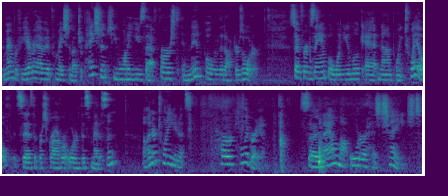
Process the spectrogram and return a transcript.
Remember, if you ever have information about your patient, you want to use that first and then pull in the doctor's order. So, for example, when you look at 9.12, it says the prescriber ordered this medicine, 120 units per kilogram. So now my order has changed.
